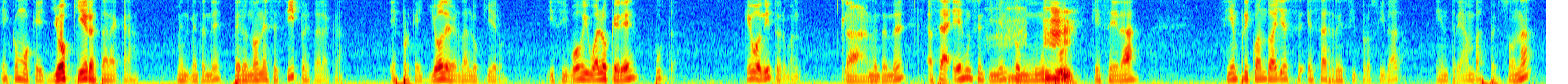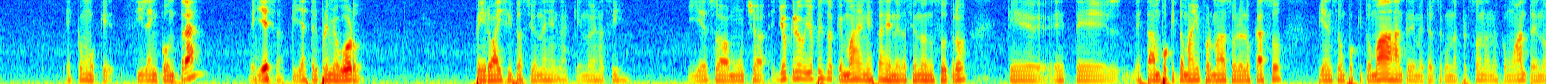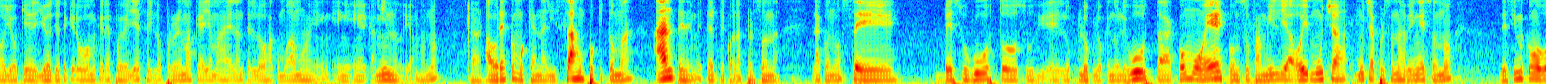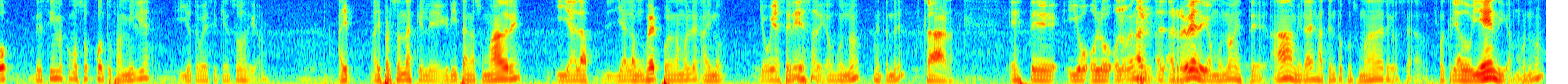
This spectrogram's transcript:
es como que yo quiero estar acá, ¿me, entendés? Pero no necesito estar acá, es porque yo de verdad lo quiero. Y si vos igual lo querés, puta, qué bonito, hermano. Claro. ¿Me entendés? O sea, es un sentimiento mutuo que se da siempre y cuando haya esa reciprocidad entre ambas personas. Es como que si la encontrás, belleza, pillaste el premio gordo. Pero hay situaciones en las que no es así. Y eso a mucha... Yo creo, yo pienso que más en esta generación de nosotros que este, está un poquito más informada sobre los casos, piensa un poquito más antes de meterse con una persona, no es como antes, ¿no? Yo, quiero, yo, yo te quiero, vos me querés, pues belleza, y los problemas que haya más adelante los acomodamos en, en, el camino, digamos, ¿no? Ahora es como que analizás un poquito más antes de meterte con la persona la conoces, ves sus gustos, eh, lo, lo, que no le gusta, cómo es con su familia. Hoy muchas, muchas personas ven eso, ¿no? Decime cómo vos, decime cómo sos con tu familia y yo te voy a decir quién sos, digamos. Hay, hay personas que le gritan a su madre y a la, y a la mujer, pongámosle, ay no, yo voy a hacer esa, digamos, ¿no? ¿Me entendés? Claro. Este, y o, lo, o lo, ven al, al, revés, digamos, ¿no? Este, ah, mira, es atento con su madre, o sea, fue criado bien, digamos, ¿no?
